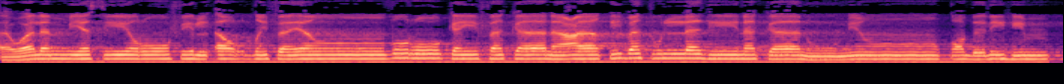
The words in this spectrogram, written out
أَوَلَمْ يَسِيرُوا فِي الْأَرْضِ فَيَنظُرُوا كَيْفَ كَانَ عَاقِبَةُ الَّذِينَ كَانُوا مِن قَبْلِهِمْ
